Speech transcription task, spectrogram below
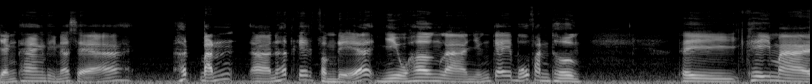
dạng than thì nó sẽ hít bánh à, nó hít cái phần đĩa nhiều hơn là những cái búa phanh thường. Thì khi mà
